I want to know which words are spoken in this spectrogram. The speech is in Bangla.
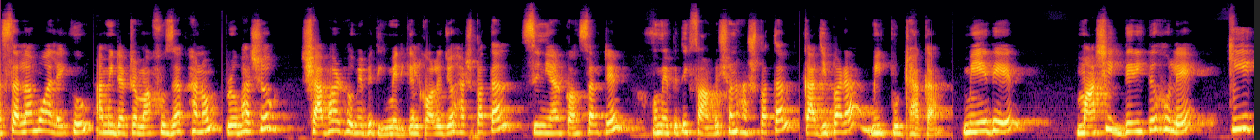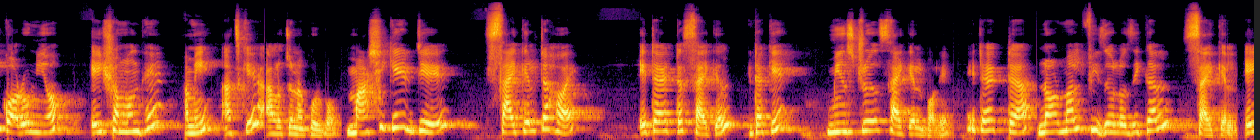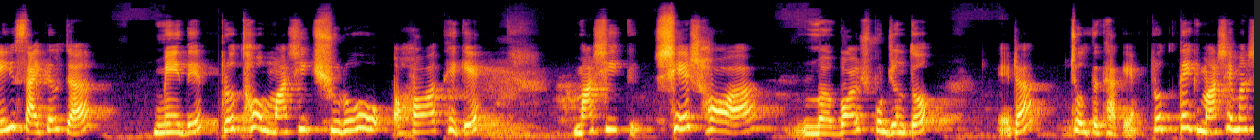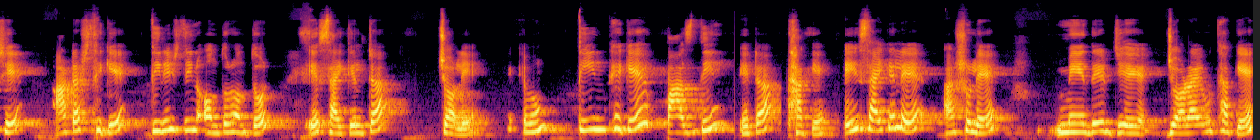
আসসালামু আলাইকুম, আমি ডক্টর মাহফুজা খানম, প্রভাষক, সাভার হোমিওপ্যাথিক মেডিকেল কলেজ ও হাসপাতাল, সিনিয়র কনসালটেন্ট, হোমিওপ্যাথিক ফাউন্ডেশন হাসপাতাল, কাজীপাড়া, মিরপুর, ঢাকা। মেয়েদের মাসিক দেরিতে হলে কি করণীয় এই সম্বন্ধে আমি আজকে আলোচনা করব। মাসিকের যে সাইকেলটা হয়, এটা একটা সাইকেল, এটাকে মিনস্ট্রুয়াল সাইকেল বলে। এটা একটা নর্মাল ফিজিওলজিক্যাল সাইকেল। এই সাইকেলটা মেয়েদের প্রথম মাসিক শুরু হওয়া থেকে মাসিক শেষ হওয়া বয়স পর্যন্ত এটা চলতে থাকে। প্রত্যেক মাসে মাসে আটাশ থেকে তিরিশ দিন অন্তর অন্তর এ সাইকেলটা চলে এবং তিন থেকে পাঁচ দিন এটা থাকে। এই সাইকেলে আসলে মেয়েদের যে জরায়ু থাকে,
